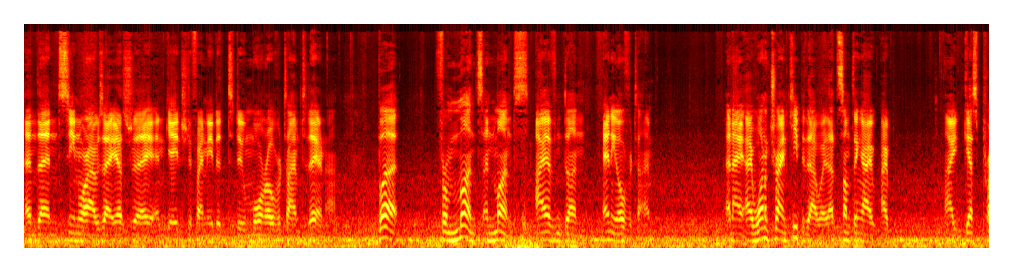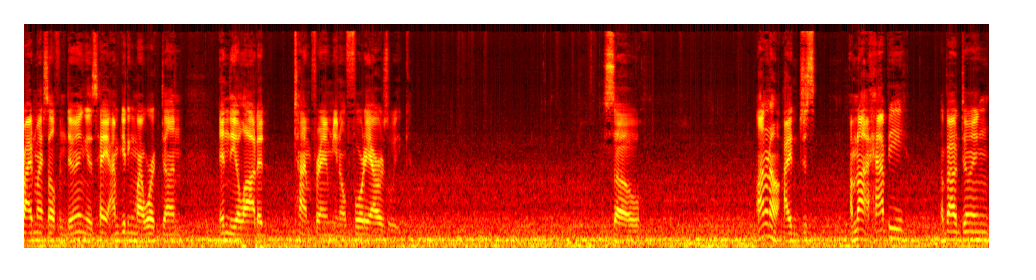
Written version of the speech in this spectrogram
and then seen where I was at yesterday and gauged if I needed to do more overtime today or not. But for months and months, I haven't done any overtime. And I, I want to try and keep it that way. That's something I, I, I guess pride myself in doing is hey, I'm getting my work done in the allotted time frame, you know, 40 hours a week. So I don't know. I just I'm not happy about doing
